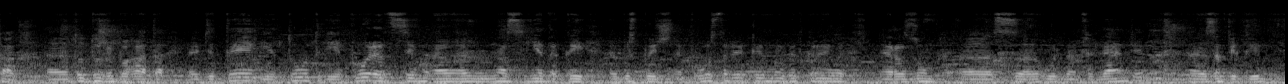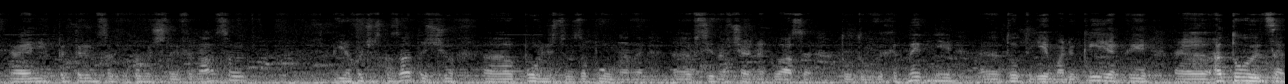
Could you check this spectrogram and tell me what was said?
так е, тут дуже багато е, дітей, і тут, і поряд з цим е, у нас є такий е, безпечний простор, який ми відкрили е, разом е, з урядом Фінляндії е, завдяки е, їх підтримці, в тому числі фінансової. Я хочу сказати, що е, повністю заповнені е, всі навчальні класи тут у вихідні дні. Е, тут є малюки, які готуються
